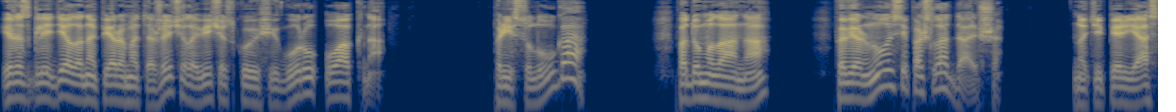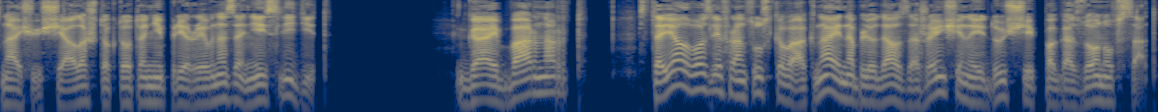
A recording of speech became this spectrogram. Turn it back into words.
и разглядела на первом этаже человеческую фигуру у окна. «Прислуга?» — подумала она, повернулась и пошла дальше. Но теперь ясно ощущала, что кто-то непрерывно за ней следит. Гай Барнард стоял возле французского окна и наблюдал за женщиной, идущей по газону в сад.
